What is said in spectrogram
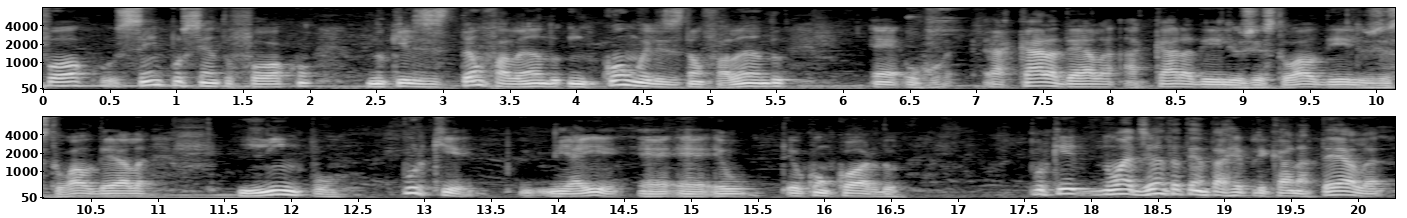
Foco, 100% foco no que eles estão falando, em como eles estão falando. É, o, a cara dela, a cara dele, o gestual dele, o gestual dela, limpo. Por quê? E aí é, é, eu, eu concordo. Porque não adianta tentar replicar na tela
